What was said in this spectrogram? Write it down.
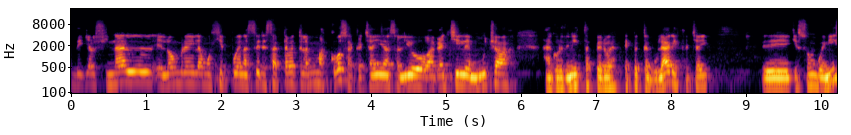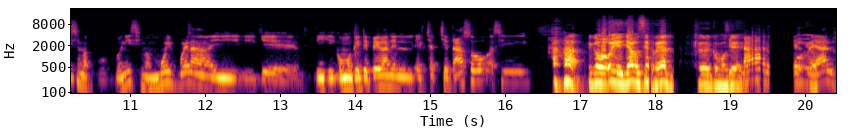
de que al final el hombre y la mujer pueden hacer exactamente las mismas cosas, ¿cachai? Han salido acá en Chile muchas acordeonistas, pero es- espectaculares, ¿cachai? Eh, que son buenísimas, buenísimas, muy buenas y, y que, y como que te pegan el, el chachetazo así. como, oye, ya, pues es real. Como Sí, que, claro, es obvio. real,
